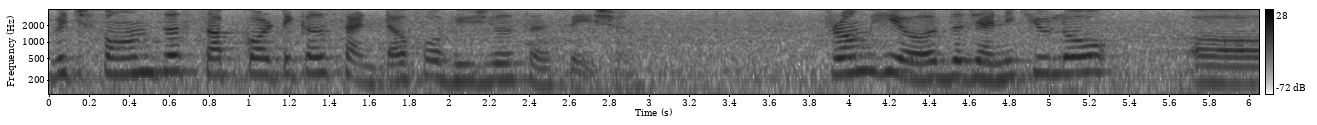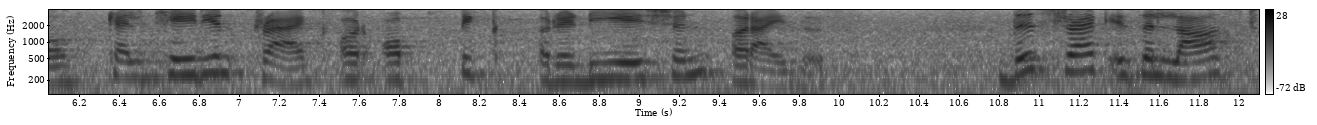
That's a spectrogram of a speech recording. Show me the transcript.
which forms a subcortical center for visual sensation. From here, the geniculo uh, calcarine tract or optic radiation arises. This tract is the last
